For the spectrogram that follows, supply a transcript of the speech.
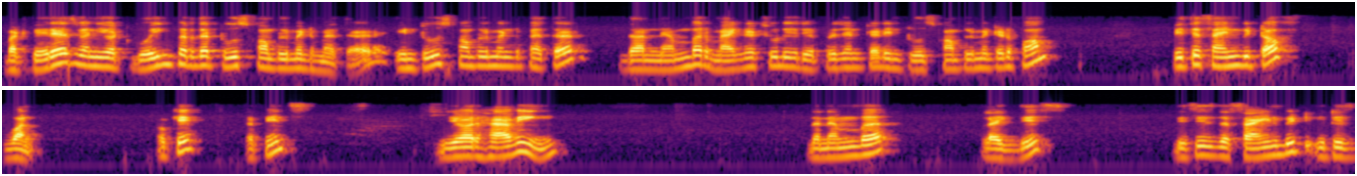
But whereas when you are going for the 2's complement method, in 2's complement method, the number magnitude is represented in 2's complemented form with a sign bit of 1. Okay, that means you are having the number like this. This is the sign bit, it is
